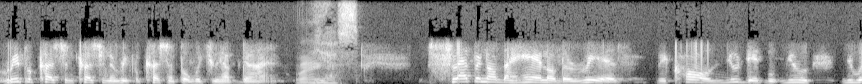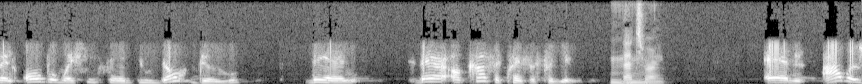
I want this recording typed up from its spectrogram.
repercussion, cushion, and repercussion for what you have done. Right. Yes. Slapping on the hand or the wrist because you didn't you you went over what she said you don't do, then there are consequences for you. That's right. And I was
